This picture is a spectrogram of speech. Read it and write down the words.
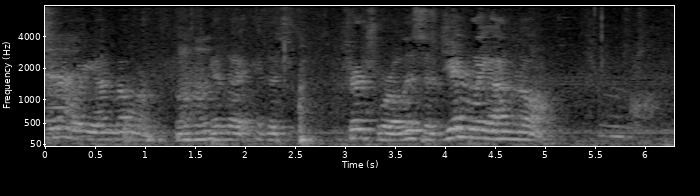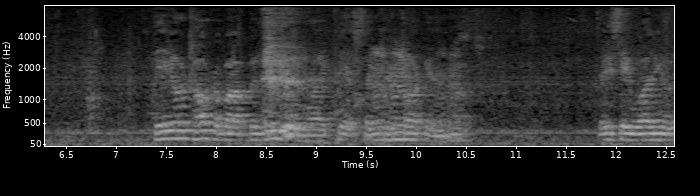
generally unknown mm-hmm. in the in the church world. This is generally unknown. They don't talk about believing like this, like you're mm-hmm. talking about. Mm-hmm. They say, "Well, you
